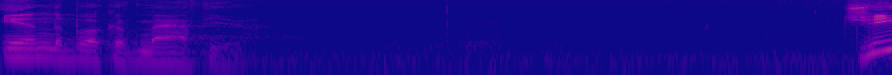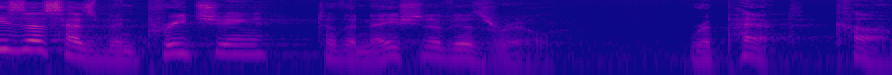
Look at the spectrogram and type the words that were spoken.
in the book of Matthew. Jesus has been preaching to the nation of Israel repent, come.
